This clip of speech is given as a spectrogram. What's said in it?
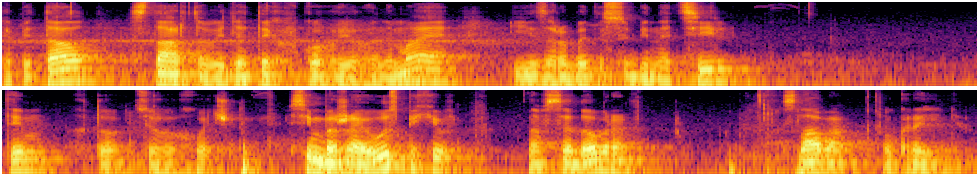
капітал, стартовий для тих, в кого його немає, і заробити собі на ціль тим, хто цього хоче. Всім бажаю успіхів, на все добре. Слава Україні!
